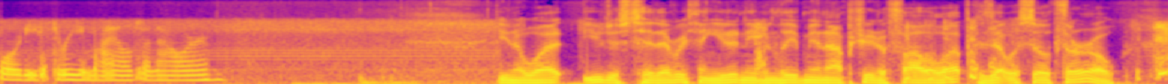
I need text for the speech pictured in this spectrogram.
43 miles an hour. You know what? You just hit everything. You didn't even leave me an opportunity to follow up because that was so thorough.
